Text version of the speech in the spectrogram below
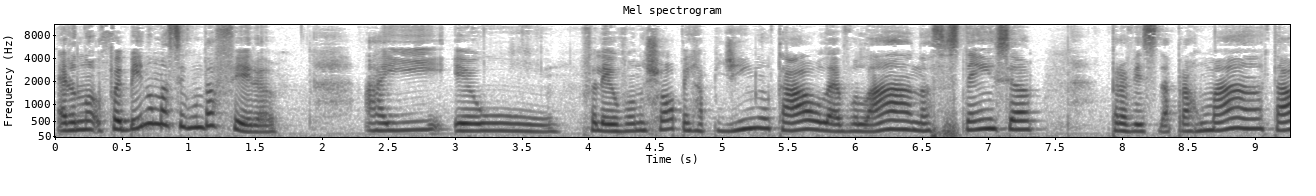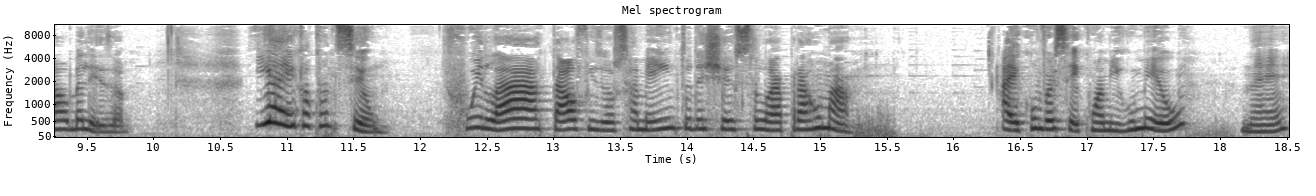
Era no, foi bem numa segunda-feira. Aí eu falei, eu vou no shopping rapidinho, tal, levo lá na assistência para ver se dá para arrumar, tal, beleza. E aí o que aconteceu? Fui lá, tal, fiz orçamento, deixei o celular para arrumar. Aí conversei com um amigo meu, né?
